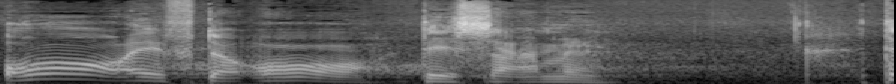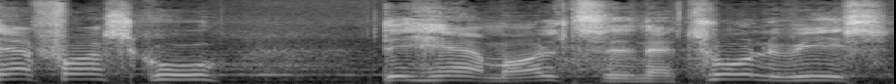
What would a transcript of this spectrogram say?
år efter år det samme. Derfor skulle det her måltid naturligvis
